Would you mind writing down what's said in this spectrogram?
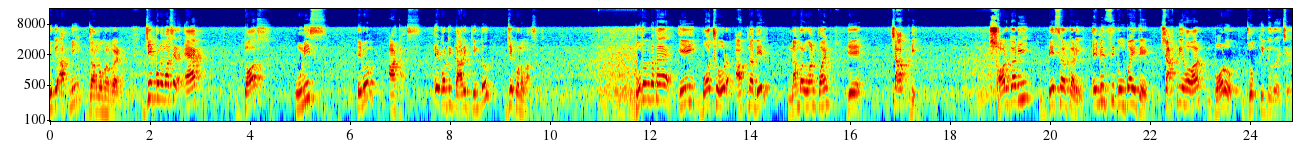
যদি আপনি জন্মগ্রহণ করেন। যে কোনো মাসের এক, দশ, উনিশ এবং আঠাশ। এ কটি তারিখ কিন্তু যে কোনো মাসের। প্রথম কথা, এই বছর আপনাদের নাম্বার ওয়ান পয়েন্ট যে চাকরি। সরকারি, বেসরকারি এমএনসি কোম্পানিতে চাকরি হওয়ার বড় যোগ কিন্তু রয়েছে।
